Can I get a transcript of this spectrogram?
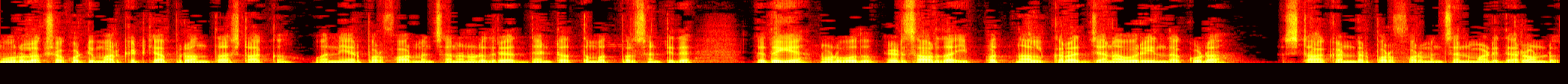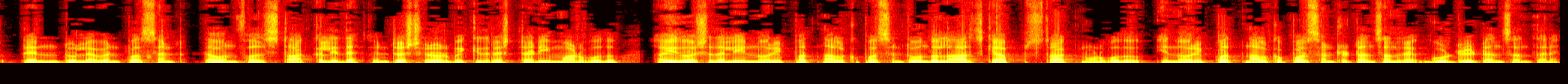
ಮೂರು ಲಕ್ಷ ಕೋಟಿ ಮಾರ್ಕೆಟ್ ಕ್ಯಾಪ್ ಇರುವಂತಹ ಸ್ಟಾಕ್ ಒನ್ ಇಯರ್ ಪರ್ಫಾರ್ಮೆನ್ಸ್ ಅನ್ನು ನೋಡಿದ್ರೆ ಹದಿನೆಂಟು ಹತ್ತೊಂಬತ್ತು ಪರ್ಸೆಂಟ್ ಇದೆ. ಜೊತೆಗೆ ನೋಡಬಹುದು ಎರಡ್ ಸಾವಿರದ ಇಪ್ಪತ್ನಾಲ್ಕರ ಜನವರಿಯಿಂದ ಕೂಡ ಸ್ಟಾಕ್ ಅಂಡರ್ ಪರ್ಫಾರ್ಮೆನ್ಸ್ ಅನ್ನು ಮಾಡಿದೆ. Around ten to eleven percent down fall stock ಅಲ್ಲಿ ಇದೆ ಇಂಟ್ರೆಸ್ಟ್ ಇರೋರು ಬೇಕಿದ್ರೆ ಸ್ಟಡಿ ಮಾಡಬಹುದು ಐದು ವರ್ಷದಲ್ಲಿ ಇನ್ನೂರ ಇಪ್ಪತ್ನಾಲ್ಕು ಪರ್ಸೆಂಟ್ ಒಂದು ಲಾರ್ಜ್ ಕ್ಯಾಪ್ ಸ್ಟಾಕ್ ನೋಡಬಹುದು ಇನ್ನೂರ ಇಪ್ಪತ್ನಾಲ್ಕು ಪರ್ಸೆಂಟ್ ರಿಟರ್ನ್ಸ್ ಅಂದ್ರೆ ಗುಡ್ ರಿಟರ್ನ್ಸ್ ಅಂತಾನೆ.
